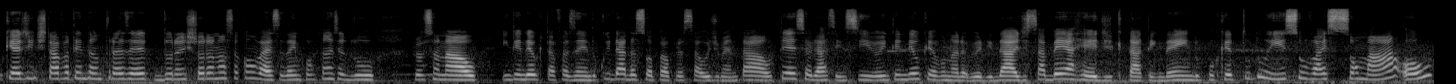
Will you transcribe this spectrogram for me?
o que a gente estava tentando trazer durante toda a nossa conversa, da importância do profissional entender o que está fazendo, cuidar da sua própria saúde mental, ter esse olhar sensível, entender o que é vulnerabilidade, saber a rede que está atendendo, porque tudo isso vai somar ou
